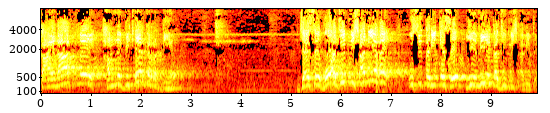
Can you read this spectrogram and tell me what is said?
کائنات میں ہم نے بکھیر کر رکھ دی ہیں۔ جیسے وہ عجیب نشانیاں ہیں، اسی طریقے سے یہ بھی ایک عجیب نشانی تھی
